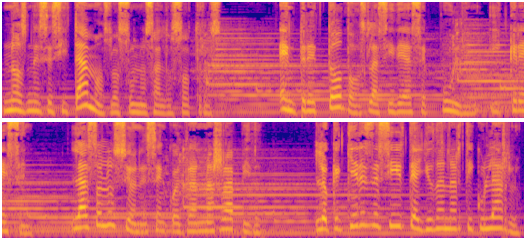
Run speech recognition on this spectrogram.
Nos necesitamos los unos a los otros. Entre todos las ideas se pulen y crecen. Las soluciones se encuentran más rápido. Lo que quieres decir te ayudan a articularlo.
